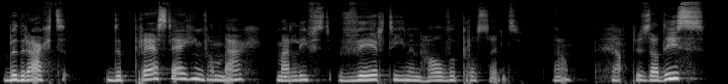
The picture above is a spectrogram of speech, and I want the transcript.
bedraagt de prijsstijging vandaag maar liefst 14,5 procent. Ja. Ja. Dus dat is...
